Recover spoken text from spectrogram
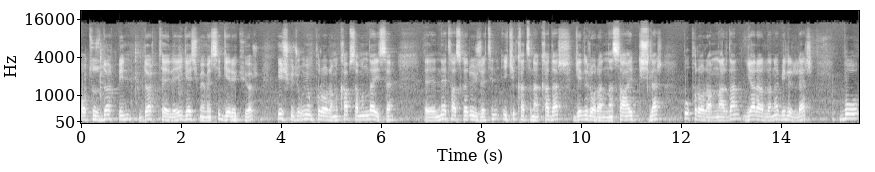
34.004 TL'yi geçmemesi gerekiyor. İş gücü uyum programı kapsamında ise e, net asgari ücretin iki katına kadar gelir oranına sahip kişiler bu programlardan yararlanabilirler. Bu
